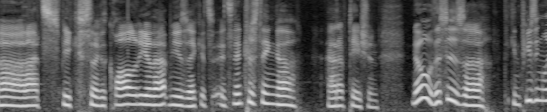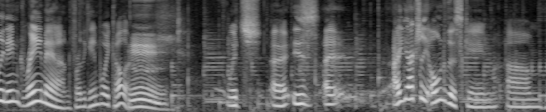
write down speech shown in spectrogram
Uh, that speaks to the quality of that music. It's it's an interesting uh, adaptation. No, this is uh, the confusingly named Rayman for the Game Boy Color, Mm. which uh, is I I actually owned this game, um,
